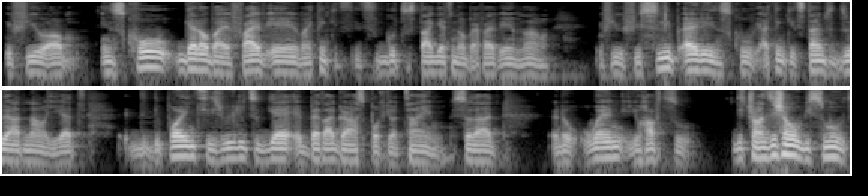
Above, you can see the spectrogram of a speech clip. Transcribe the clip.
if you, um, in school, get up by 5 a.m., I think it's, it's good to start getting up by 5 a.m. now. If you, if you sleep early in school, I think it's time to do that now. You get, the, the point is really to get a better grasp of your time so that, you know, when you have to the transition will be smooth.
